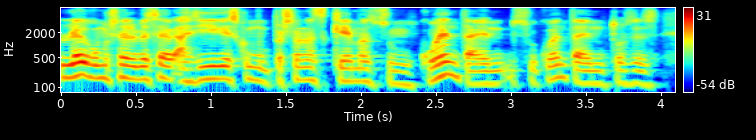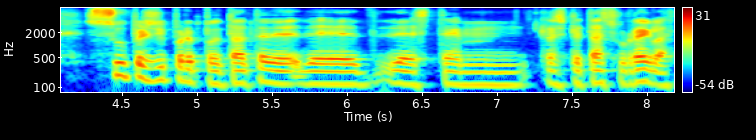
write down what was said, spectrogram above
Luego muchas veces así es como personas queman su cuenta, en su cuenta, entonces súper, súper importante de, este, mm, respetar sus reglas.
